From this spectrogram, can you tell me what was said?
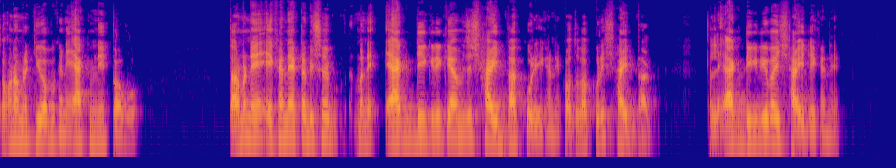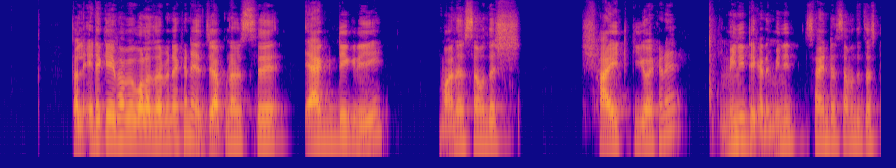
তখন আমরা কি পাবো এখানে? এক মিনিট পাবো। তার মানে এখানে একটা বিষয় মানে এক ডিগ্রিকে আমি যে ষাট ভাগ করি এখানে, কত ভাগ করি? ষাট ভাগ। তাহলে এক ডিগ্রি বাই ষাট এখানে। তাহলে এটাকে এইভাবে বলা যাবে না এখানে যে আপনার হচ্ছে এক ডিগ্রি মানে হচ্ছে আমাদের ষাট কি হয় এখানে? মিনিট এখানে। মিনিট সাইনটা হচ্ছে আমাদের জাস্ট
